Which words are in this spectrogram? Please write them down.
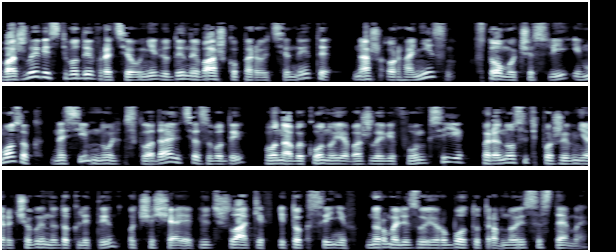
Важливість води в раціоні людини важко переоцінити. Наш організм, в тому числі і мозок, на 7-0 складаються з води. Вона виконує важливі функції, переносить поживні речовини до клітин, очищає від шлаків і токсинів, нормалізує роботу травної системи.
